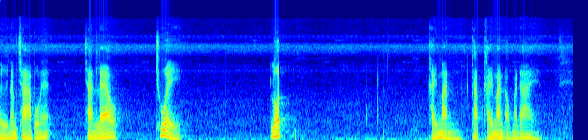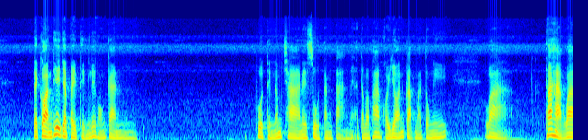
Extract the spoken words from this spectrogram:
เออน้ำชาพวกนี้ฉันแล้วช่วยลด ไขมันขับไขมันออกมาได้ แต่ก่อนที่จะไปถึงเรื่องของการพูดถึงน้ำชาในสูตรต่าง ๆ เนี่ยธรรมภาพขอย้อนกลับมาตรงนี้ว่าถ้าหากว่า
